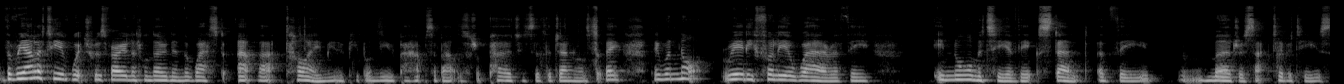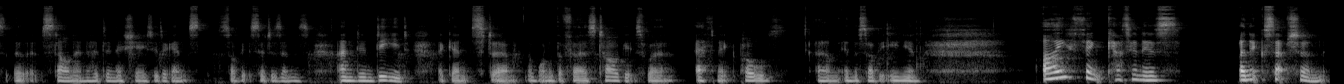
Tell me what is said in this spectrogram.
the reality of which was very little known in the West at that time. You know, people knew perhaps about the sort of purges of the generals, but they, they were not really fully aware of the enormity of the extent of the murderous activities that Stalin had initiated against Soviet citizens, and indeed against um, one of the first targets were ethnic Poles um, in the Soviet Union. I think Katyn is an exception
